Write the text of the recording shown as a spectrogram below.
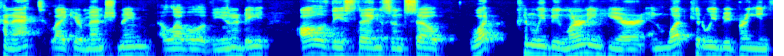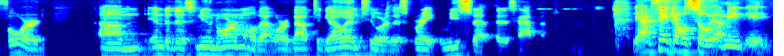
connect, like you're mentioning, a level of unity, all of these things. And so, what can we be learning here, and what could we be bringing forward um, into this new normal that we're about to go into, or this great reset that has happened? Yeah, I think also, I mean, it,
